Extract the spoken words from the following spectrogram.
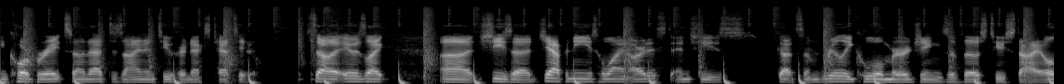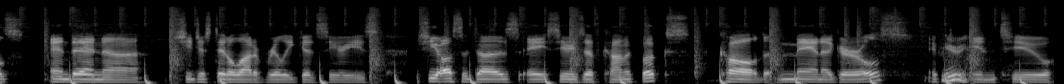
incorporate some of that design into her next tattoo. So it was like uh, she's a Japanese Hawaiian artist, and she's got some really cool mergings of those two styles. And then uh, she just did a lot of really good series. She also does a series of comic books called Mana Girls, if you're into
